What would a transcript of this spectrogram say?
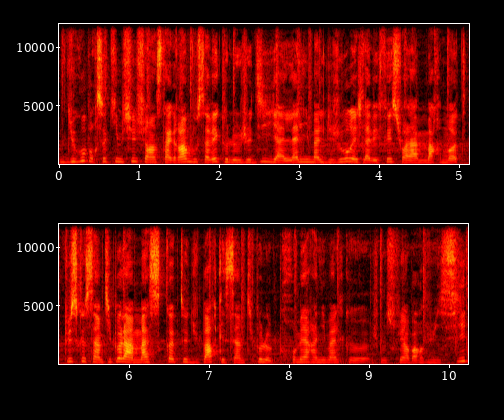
Du coup, pour ceux qui me suivent sur Instagram, vous savez que le jeudi, il y a l'animal du jour et je l'avais fait sur la marmotte, puisque c'est un petit peu la mascotte du parc et c'est un petit peu le premier animal que je me souviens avoir vu ici.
